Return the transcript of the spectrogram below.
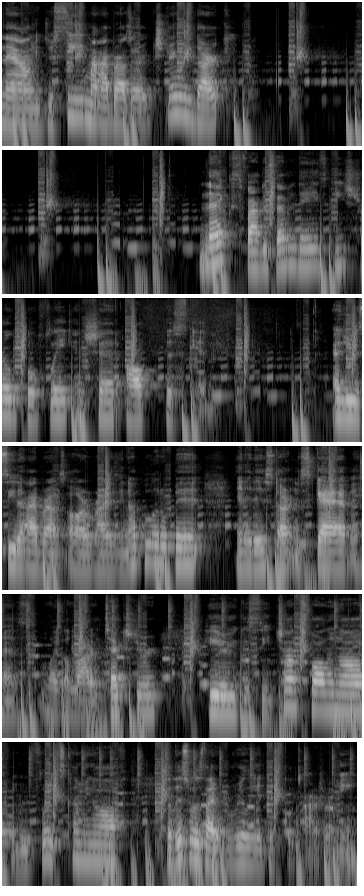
Now you can see my eyebrows are extremely dark. Next, five to seven days, each strokes will flake and shed off the skin. As you can see, the eyebrows are rising up a little bit and it is starting to scab. It has like a lot of texture. Here you can see chunks falling off and flakes coming off. So this was like really a difficult time for me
